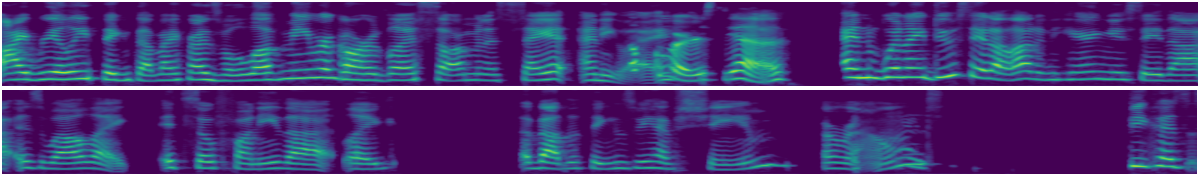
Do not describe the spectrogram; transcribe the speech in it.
I really think that my friends will love me regardless. So I'm going to say it anyway. Of course. Yeah. And when I do say it out loud and hearing you say that as well, like it's so funny that, like, about the things we have shame around. Because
